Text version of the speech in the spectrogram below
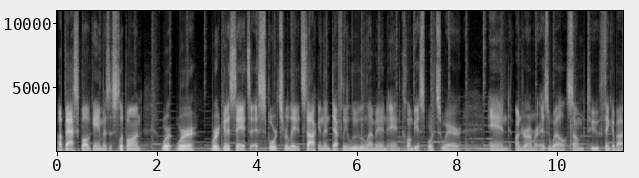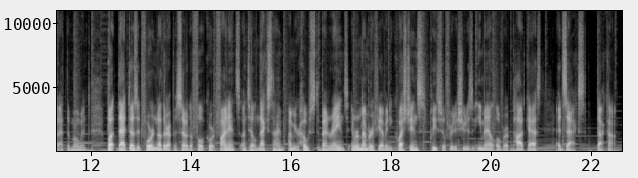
a basketball game as a slip on. We're we're we're gonna say it's a sports related stock, and then definitely Lululemon and Columbia Sportswear and Under Armour as well, some to think about at the moment. But that does it for another episode of Full Court Finance. Until next time, I'm your host, Ben Rains. And remember, if you have any questions, please feel free to shoot us an email over at podcast at zacks.com.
